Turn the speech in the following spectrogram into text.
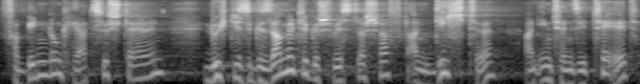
Verbindung herzustellen durch diese gesammelte Geschwisterschaft an Dichte, an Intensität,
